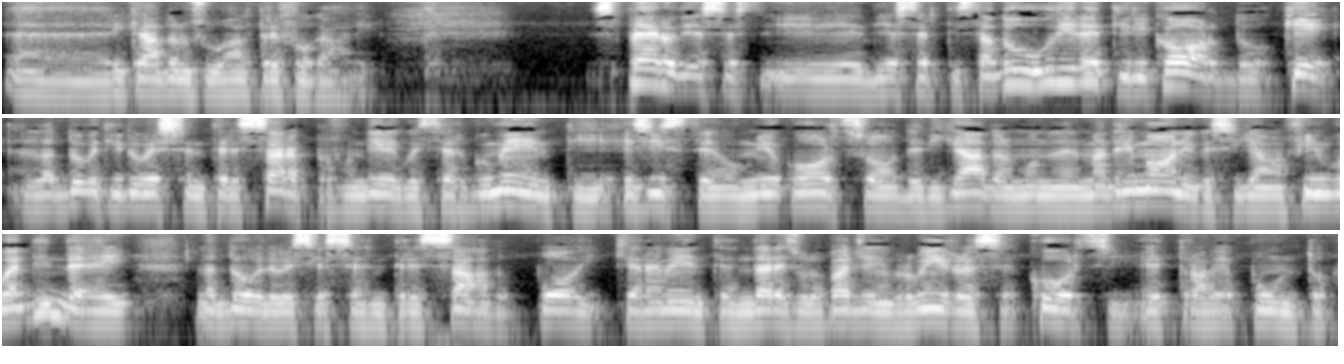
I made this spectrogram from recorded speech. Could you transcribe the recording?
eh, ricadono su altre focali. Spero di, esserti, di esserti stato utile, ti ricordo che laddove ti dovesse interessare approfondire questi argomenti esiste un mio corso dedicato al mondo del matrimonio che si chiama Film Wedding Day, laddove dovessi essere interessato puoi chiaramente andare sulla pagina di ProMirrors corsi e trovi appunto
